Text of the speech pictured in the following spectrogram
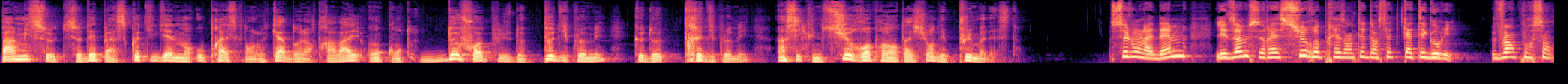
parmi ceux qui se déplacent quotidiennement ou presque dans le cadre de leur travail, on compte deux fois plus de peu diplômés que de très diplômés, ainsi qu'une surreprésentation des plus modestes. Selon l'ADEME, les hommes seraient surreprésentés dans cette catégorie, 20%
